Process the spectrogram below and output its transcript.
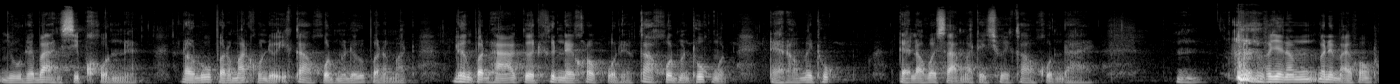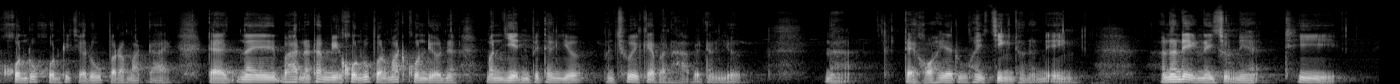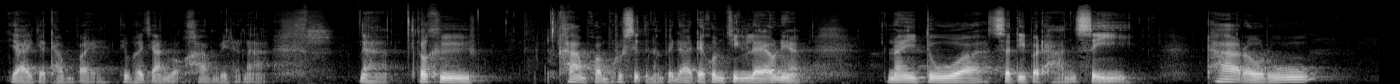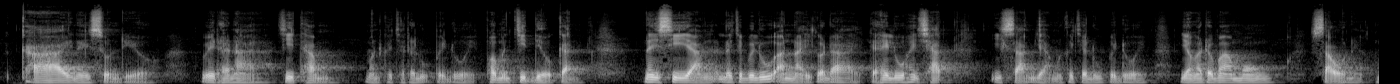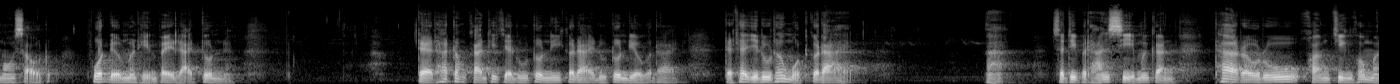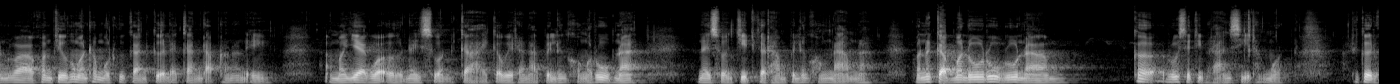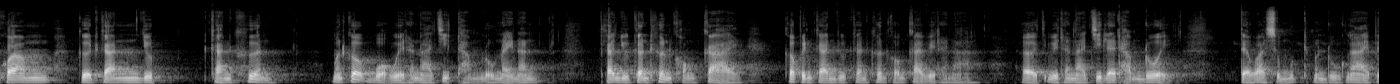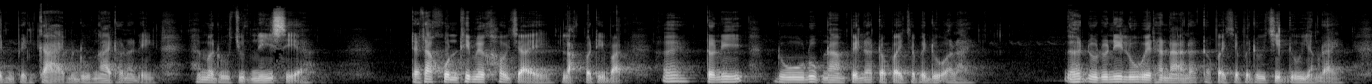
อยู่ในบ้านสิบคนเนี่ยเรารู้ปรมัตคนเดียวอีกเก้าคนมันรู้ปรมัตเรื่องปัญหาเกิดขึ้นในครอบครัวเนี่ยเก้าคนมันทุกข์หมด แต่เราไม่ทุกข์แต่เราก็สามารถที่ช่วยเก้าคนได้ เพราะฉะนั้นไม่ได้หมายความคนทุกคนที่จะรู้ปรมัตได้ แต่ในบ้านนะถ้ามีคนรู้ปรมัตคนเดียวเนี่ย มันเย็นไปทั้งเยอะ มันช่วยแก้ปัญหาไปทั้งเยอะนะแต่ขอให้รู้ให้จริงเท่านั้นเองอันนั้นเองในจุดนี้ที่ยายแกทำไป ที่พระอาจารย์บอกข้ามเวทนานะก็คือข้ามความรู้สึกนั้นไปได้ แต่ความจริงแล้วเนี่ยในตัวสติปัฏฐานสี่ถ้าเรารู้ กายในส่วนเดียว เวทนาจิตธรรม มันก็จะทะลุไปด้วย เพราะมันจิตเดียวกัน ในสี่อย่างเราจะไปรู้อันไหนก็ได้ แต่ให้รู้ให้ชัดอีกสามอย่างมันก็จะรู้ไปด้วย อย่างอาตมามองเสาเนี่ยมองเสาพวดเดินมันเห็นไปหลายต้นเนี่ยแต่ถ้าต้องการที่จะดูต้นนี้ก็ได้ ดูต้นเดียวก็ได้ แต่ถ้าจะดูทั้งหมดก็ได้นะสติปัฏฐานสี่เหมือนกัน ถ้าเรารู้ความจริงของมันว่าความจริงของมันทั้งหมดคือการเกิดและการดับเท่านั้นเองเอามาแยกว่าเออในส่วนกายกับเวทนาเป็นเรื่องของรูปนะ ในส่วนจิตกระทำเป็นเรื่องของนามนะเพราะนั้นกลับมาดูรูปรู้นาม ก็รู้สติปัฏฐานสีทั้งหมดถ้าเกิดความเกิดการหยุดการเคลื่อน มันก็บวกเวทนาจิตธรรมลงในนั้น การหยุดการเคลื่อนของกาย ก็เป็นการหยุดการเคลื่อนของกายเวทนาเวทนาจิตและธรรมด้วย แต่ว่าสมมติมันดูง่ายเป็นเป็นกายมันดูง่ายเท่านั้นเอง ให้มาดูจุดนี้เสีย แต่ถ้าคนที่ไม่เข้าใจหลักปฏิบัติเฮ้ยตอนนี้ดูรูปนามเป็นแล้วต่อไปจะไปดูอะไรเออดูตรงนี้รู้เวทนาแล้วต่อไปจะไปดูจิตดูอย่างไร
